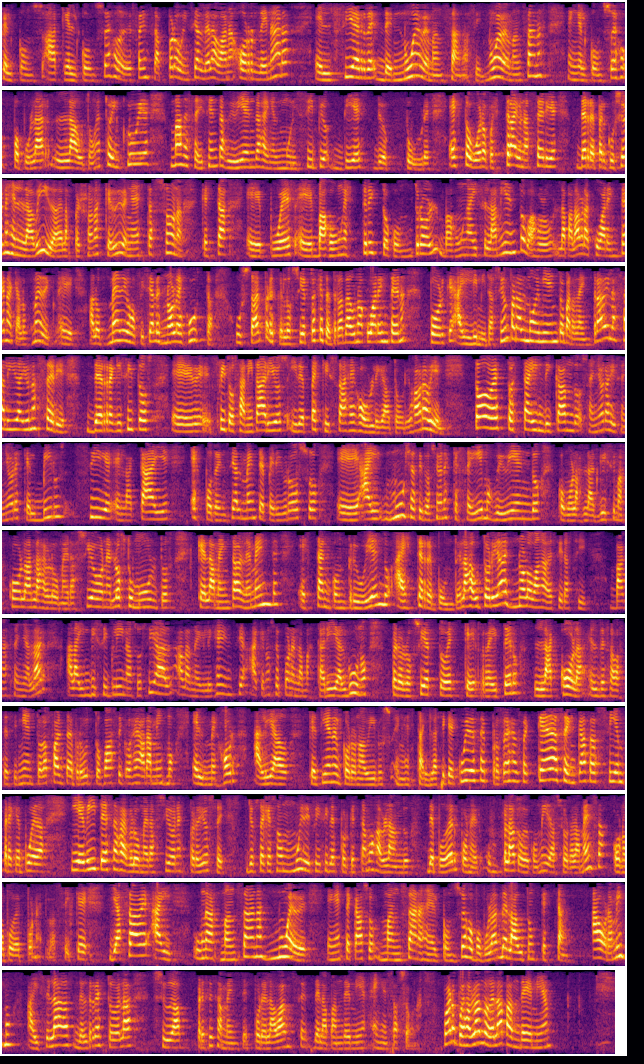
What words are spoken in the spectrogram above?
a que el Consejo de Defensa Provincial de La Habana ordenara el cierre de nueve manzanas, sí, nueve manzanas en el Consejo Popular Lauton. Esto incluye más de 600 viviendas en el municipio 10 de octubre. Esto, bueno, pues trae una serie de repercusiones en la vida de las personas que viven en esta zona que está eh, pues eh, bajo un estricto control, bajo un aislamiento, bajo la palabra cuarentena que a los, eh, a los medios oficiales no les gusta usar, pero es que lo cierto es que se trata de una cuarentena porque hay limitación para el movimiento, para la entrada y la salida y una serie de requisitos fitosanitarios y de pesquisajes obligatorios. Ahora bien, todo esto está indicando, señoras y señores, que el virus sigue en la calle, es potencialmente peligroso, eh, hay muchas situaciones que seguimos viviendo, como las larguísimas colas, las aglomeraciones, los tumultos, que lamentablemente están contribuyendo a este repunte. Las autoridades no lo van a decir así, van a señalar a la indisciplina social, a la negligencia, a que no se ponen la mascarilla algunos, pero lo cierto es que, reitero, la cola, el desabastecimiento, la falta de productos básicos es ahora mismo el mejor aliado que tiene el coronavirus en esta isla. Así que cuídese, protéjase, quédese en casa siempre que pueda y evite esas aglomeraciones, pero yo sé, yo sé que son muy difíciles porque estamos hablando de poder poner un plato de comida sobre la mesa o no poder ponerlo. Así que ya sabe, hay unas manzanas, nueve, en este caso manzanas en el Consejo Popular del Auto que están ahora mismo aisladas del resto de la ciudad precisamente por el avance de la pandemia en esa zona. Bueno, pues hablando de la pandemia,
